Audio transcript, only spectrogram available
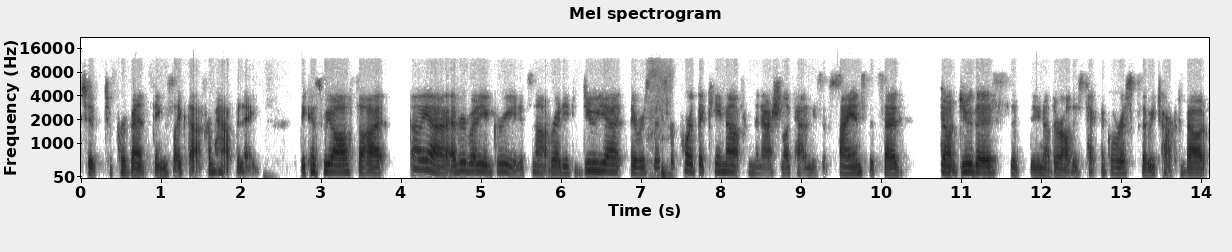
to, to prevent things like that from happening. Because we all thought, oh, yeah, everybody agreed it's not ready to do yet. There was this report that came out from the National Academies of Science that said, don't do this, you know, there are all these technical risks that we talked about.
